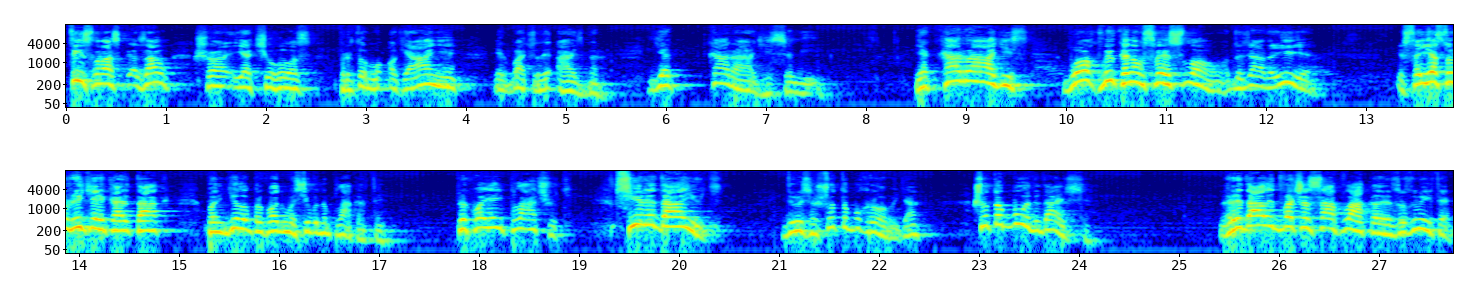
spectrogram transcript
Ті слова сказав, що я чув голос при тому океані, як бачили айсберг. Яка радість мій! Яка радість! Бог виконав своє слово, друзі дорогі. І стає служитель каже, так, в понеділок приходимо, всі будемо плакати. Приходять і плачуть. Всі ридають. Дивися, що то Бог робить, а? Що то буде далі? Ридали два часа, плакали, зрозумієте,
